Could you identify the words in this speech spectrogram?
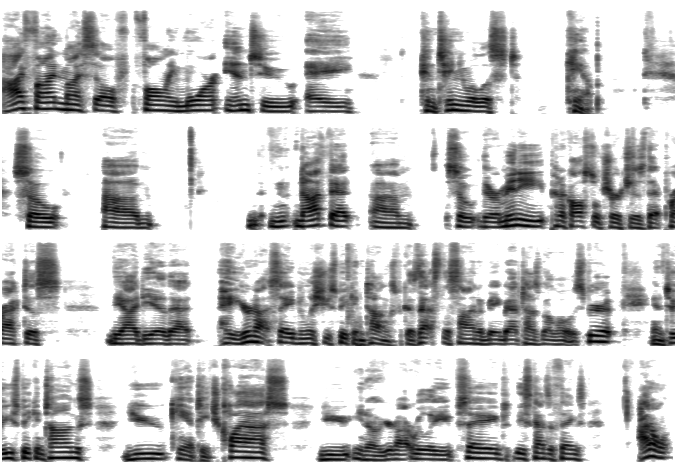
I find myself falling more into a continualist camp. So, um, n- not that, um, so there are many Pentecostal churches that practice the idea that, hey, you're not saved unless you speak in tongues because that's the sign of being baptized by the Holy Spirit. And until you speak in tongues, you can't teach class. You, you know, you're not really saved, these kinds of things. I don't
